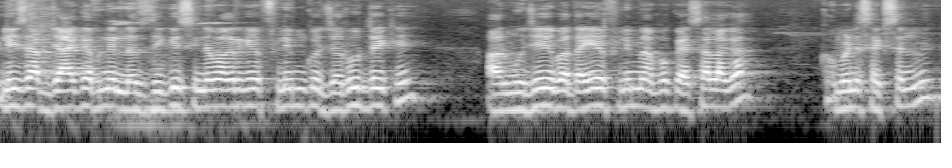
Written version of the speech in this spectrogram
प्लीज़ आप जाके अपने नज़दीकी सिनेमा करके फ़िल्म को ज़रूर देखें। और मुझे ये बताइए फ़िल्म आपको कैसा लगा? कमेंट सेक्शन में।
